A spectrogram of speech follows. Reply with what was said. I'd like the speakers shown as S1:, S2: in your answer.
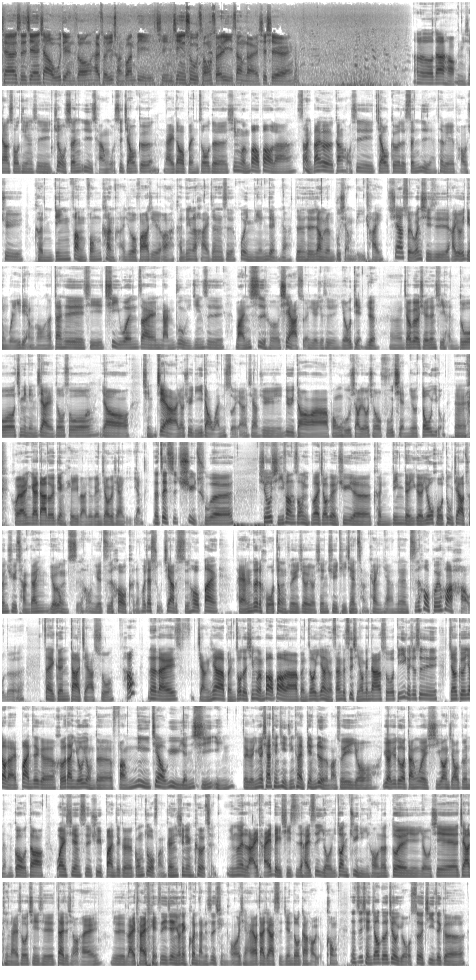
S1: 现在时间下午五点钟，海水浴场关闭，请尽速从水里上来，谢谢。Hello，大家好，你现在收听的是救生日常，我是焦哥，来到本周的新闻报报啦。上礼拜二刚好是焦哥的生日啊，特别跑去。垦丁放风看海，就发觉啊，垦丁的海真的是会黏人啊，真的是让人不想离开。现在水温其实还有一点微凉哦，但是其气温在南部已经是蛮适合下水，也就是有点热。嗯，教课的学生其实很多，清明年假也都说要。请假要去离岛玩水啊，像去绿岛啊、澎湖小琉球浮潜就都有。嗯，回来应该大家都会变黑吧，就跟焦哥现在一样。那这次去除了休息放松以外，焦哥也去了垦丁的一个优活度假村，去长干游泳池。哈，因为之后可能会在暑假的时候办海洋队的活动，所以就有先去提前场看一下。那之后规划好了再跟大家说。好。那来讲一下本周的新闻报报啦。本周一样有三个事情要跟大家说。第一个就是焦哥要来办这个荷兰游泳的防溺教育研习营。这个因为现在天气已经开始变热了嘛，所以有越来越多的单位希望焦哥能够到外县市去办这个工作坊跟训练课程。因为来台北其实还是有一段距离吼，那对有些家庭来说，其实带着小孩就是来台北是一件有点困难的事情，而且还要大家的时间都刚好有空。那之前焦哥就有设计这个。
